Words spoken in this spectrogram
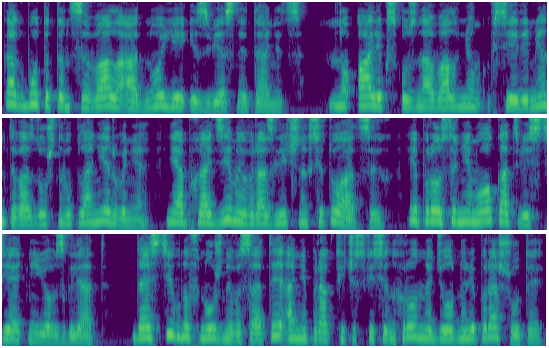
как будто танцевала одной ей известный танец. Но Алекс узнавал в нем все элементы воздушного планирования, необходимые в различных ситуациях, и просто не мог отвести от нее взгляд. Достигнув нужной высоты, они практически синхронно дернули парашюты,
